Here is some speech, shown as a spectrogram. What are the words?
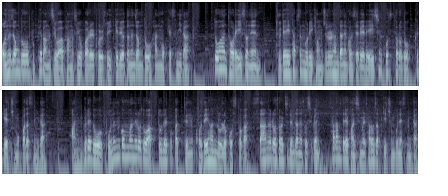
어느 정도 부패 방지와 방수 효과를 볼 수 있게 되었다는 점도 한몫했습니다. 또한 The Racer는 두 대의 탑승물이 경주를 한다는 컨셉의 racing coaster로도 크게 주목받았습니다. 안 그래도 보는 것만으로도 압도될 것 같은 거대한 롤러코스터가 쌍으로 설치된다는 소식은 사람들의 관심을 사로잡기 충분했습니다.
